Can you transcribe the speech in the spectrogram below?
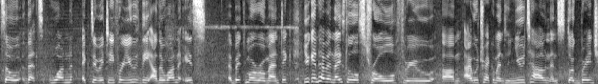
So that's one activity for you. The other one is a bit more romantic. You can have a nice little stroll through, um, I would recommend Newtown and Stockbridge.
